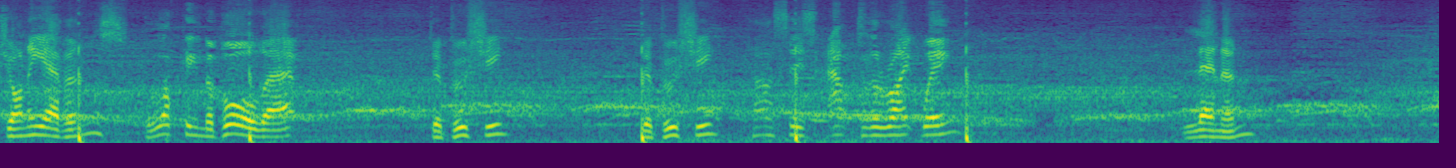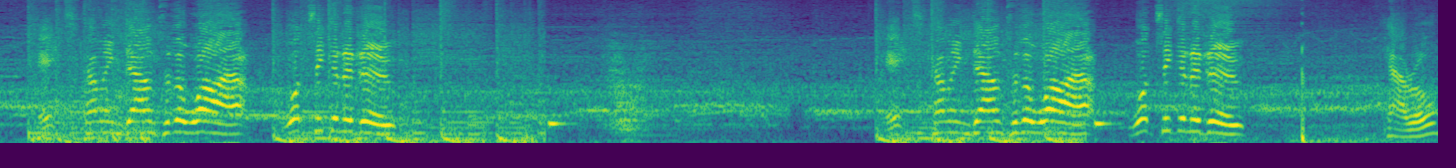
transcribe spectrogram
Jonny Evans, blocking the ball there. Debuchy, Debuchy passes out to the right wing. Lennon. It's coming down to the wire. What's he going to do? Coming down to the wire. What's he going to do? Carroll.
